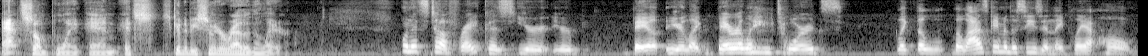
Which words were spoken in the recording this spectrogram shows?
at some point, and it's, it's going to be sooner rather than later. Well, it's tough, right? Because you're you're you're like barreling towards like the the last game of the season they play at home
